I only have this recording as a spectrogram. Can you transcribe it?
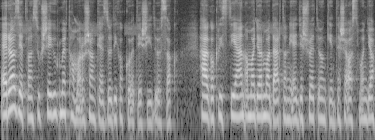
Erre azért van szükségük, mert hamarosan kezdődik a költési időszak. Hága Krisztián, a Magyar Madártani Egyesület önkéntese azt mondja,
